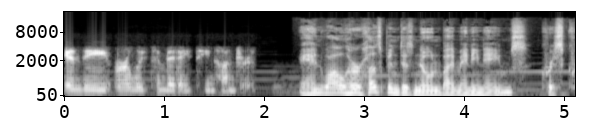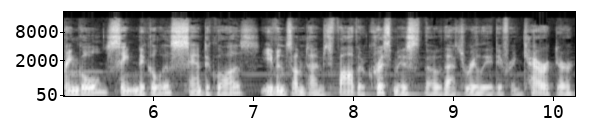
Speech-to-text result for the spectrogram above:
in the early to mid 1800s. And while her husband is known by many names Kris Kringle, St. Nicholas, Santa Claus, even sometimes Father Christmas, though that's really a different character,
